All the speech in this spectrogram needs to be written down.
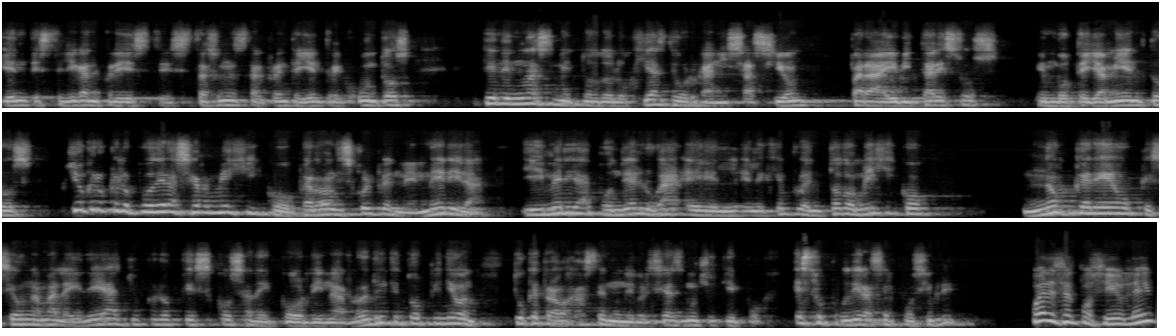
este, llegan, este, estacionen hasta el frente y entren juntos. tienen unas metodologías de organización para evitar esos embotellamientos. Yo creo que lo pudiera hacer México, perdón, discúlpenme, Mérida. Y Mérida pondría el, lugar, el, el ejemplo en todo México. No creo que sea una mala idea, yo creo que es cosa de coordinarlo. Enrique, tu opinión, tú que trabajaste en universidades mucho tiempo, ¿esto pudiera ser posible? Puede ser posible,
